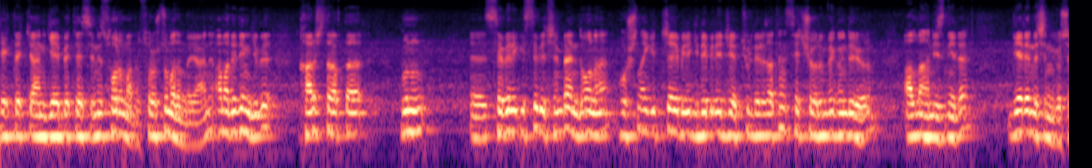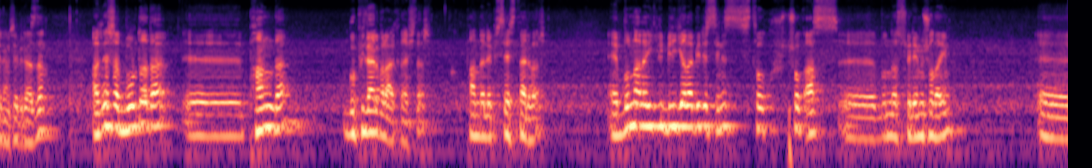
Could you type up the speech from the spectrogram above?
tek tek yani GBT'sini sormadım, soruşturmadım da yani. Ama dediğim gibi karşı tarafta bunun e, severek istediği için ben de ona hoşuna gideceği, bile gidebileceği türleri zaten seçiyorum ve gönderiyorum. Allah'ın izniyle. Diğerlerini de şimdi göstereyim size birazdan. Arkadaşlar burada da e, panda gupiler var arkadaşlar. Panda lepisesler var. E, bunlarla ilgili bilgi alabilirsiniz. Stok çok az. E, bunu da söylemiş olayım. E,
